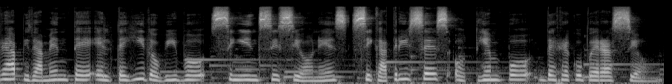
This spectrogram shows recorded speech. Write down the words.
rápidamente el tejido vivo sin incisiones, cicatrices o tiempo de recuperación.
